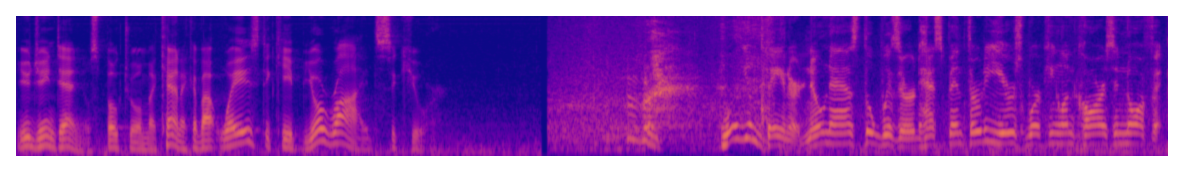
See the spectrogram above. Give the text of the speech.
Eugene Daniels spoke to a mechanic about ways to keep your ride secure. William Baynard, known as the Wizard, has spent 30 years working on cars in Norfolk.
